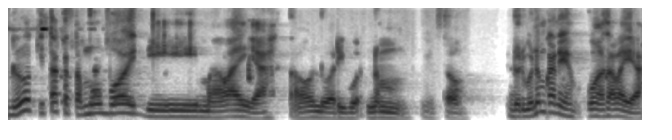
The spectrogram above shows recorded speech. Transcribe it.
dulu kita ketemu boy di Malaya tahun 2006 gitu. 2006 kan ya? Gua nggak salah ya.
